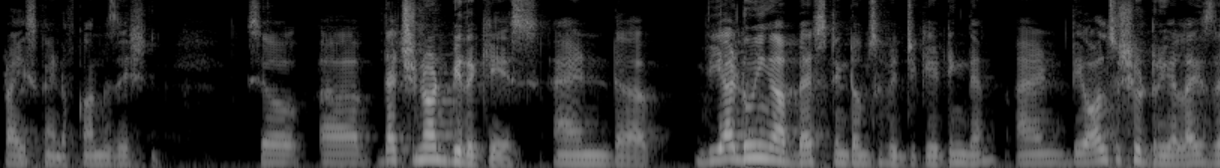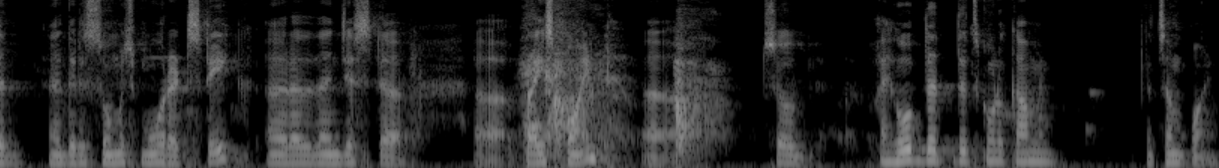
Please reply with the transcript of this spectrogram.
price kind of conversation. So uh, that should not be the case. And uh, we are doing our best in terms of educating them. And they also should realize that uh, there is so much more at stake uh, rather than just a price point. Uh, so i hope that that's going to come in at some point.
